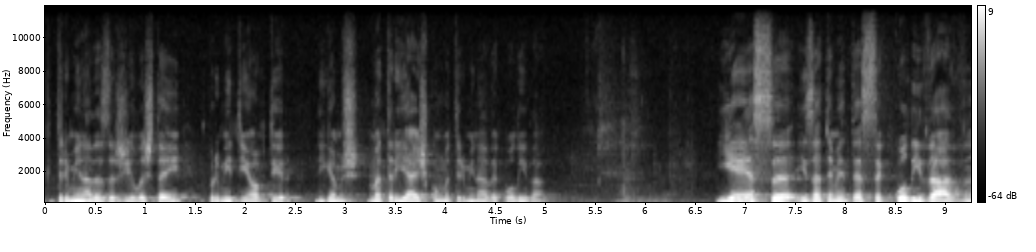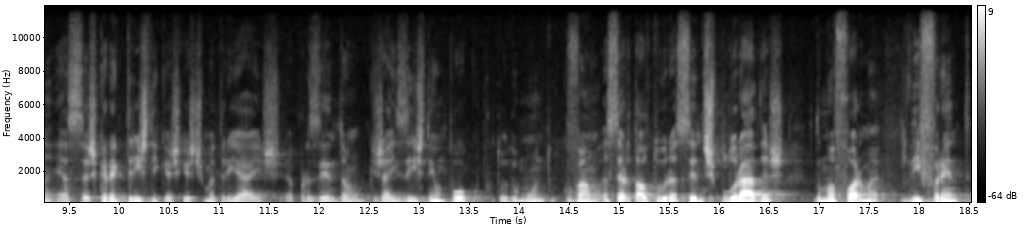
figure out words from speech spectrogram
que determinadas argilas têm que permitem obter, digamos, materiais com uma determinada qualidade. E é essa, exatamente essa qualidade, essas características que estes materiais apresentam, que já existem um pouco por todo o mundo, que vão, a certa altura, sendo exploradas de uma forma diferente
